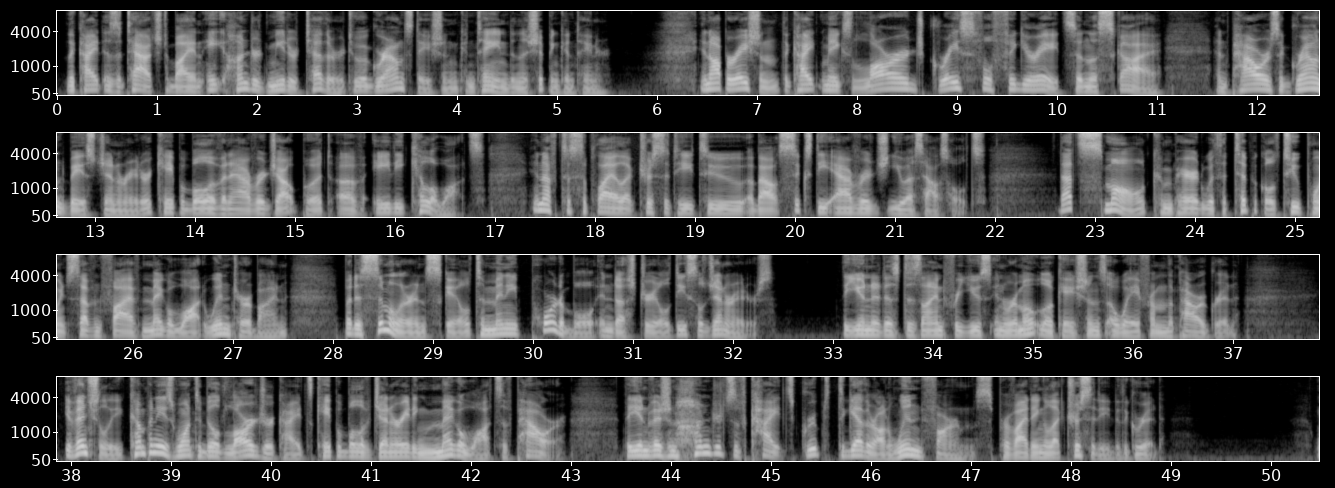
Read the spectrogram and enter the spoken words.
The kite is attached by an 800 meter tether to a ground station contained in the shipping container. In operation, the kite makes large, graceful figure eights in the sky and powers a ground based generator capable of an average output of 80 kilowatts, enough to supply electricity to about 60 average U.S. households. That's small compared with a typical 2.75 megawatt wind turbine, but is similar in scale to many portable industrial diesel generators. The unit is designed for use in remote locations away from the power grid. Eventually, companies want to build larger kites capable of generating megawatts of power they envision hundreds of kites grouped together on wind farms, providing electricity to the grid.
